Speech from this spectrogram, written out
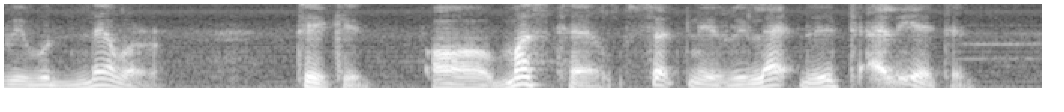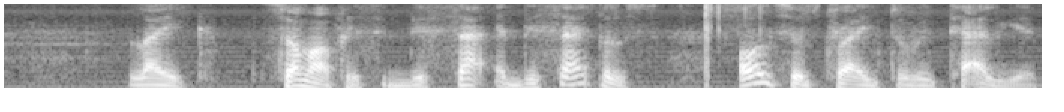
we would never take it or must have certainly retaliated like some of his disciples also tried to retaliate.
